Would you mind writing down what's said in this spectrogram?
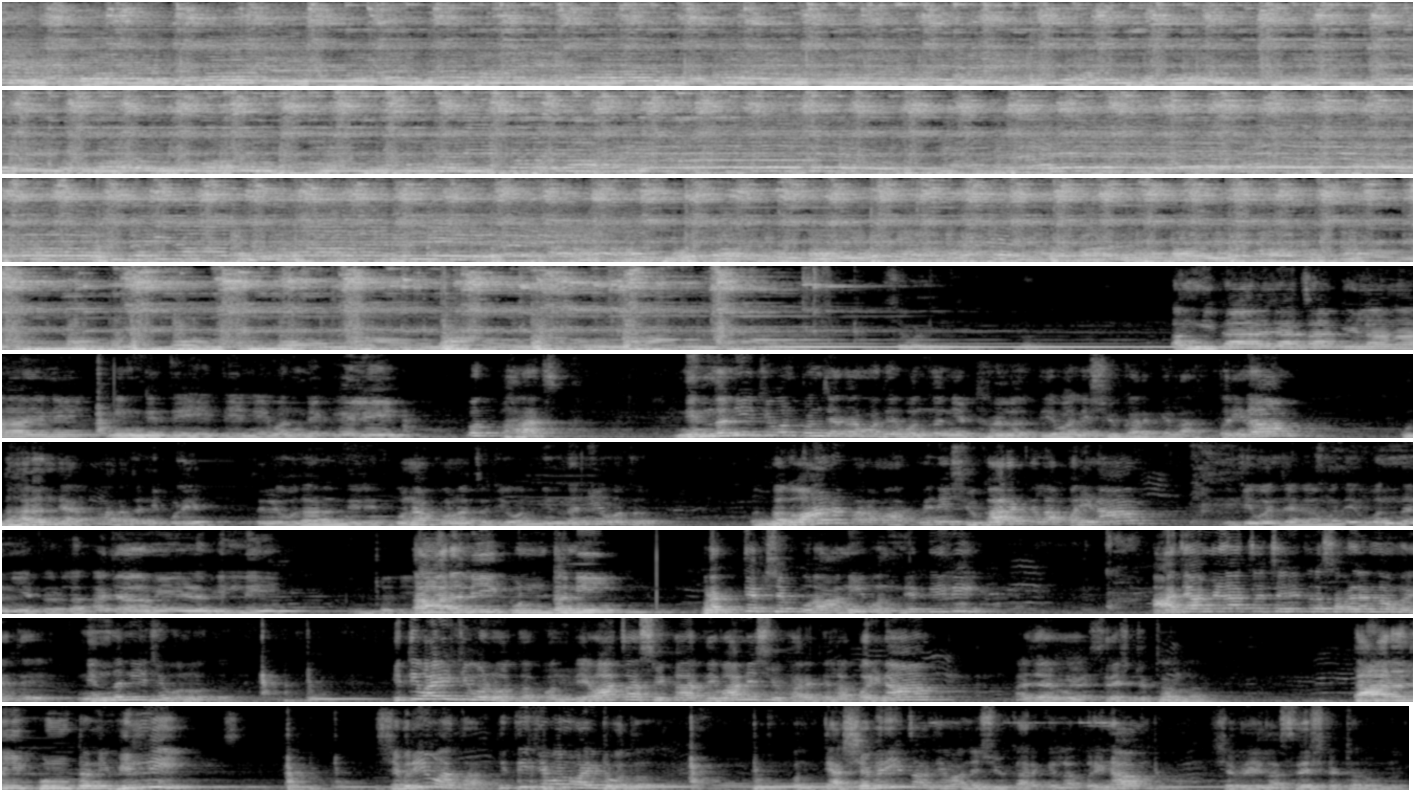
Thank you. ज्याचा केला नारायणे. निंदिते ते वंदे केली. पण महाराज निंदनीय जीवन पण जगामध्ये वंदनीय ठरलं. देवाने स्वीकार केला. परिणाम उदाहरण द्या. महाराजांनी पुढे सगळे उदाहरण दिले. कोणा कोणाचं जीवन निंदनीय होतं. पण भगवान परमात्म्याने स्वीकार केला परिणाम. जीवन जगामध्ये वंदनीय ठरलं. अजामेळ भिल्ली तारली कुंटनी प्रत्यक्ष पुराणी वंदे केली. आजामिळाचं चरित्र सगळ्यांना माहिती आहे. निंदनीय जीवन होत. किती वाईट जीवन होतं पण देवाचा स्वीकार देवाने स्वीकार केला. परिणाम अजामिळ श्रेष्ठ ठरला. तारली कुंटनी भिल्ली. शबरी माता किती जीवन वाईट होत. पण त्या शबरीचा देवाने स्वीकार केला. परिणाम शबरीला श्रेष्ठ ठरवलं.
